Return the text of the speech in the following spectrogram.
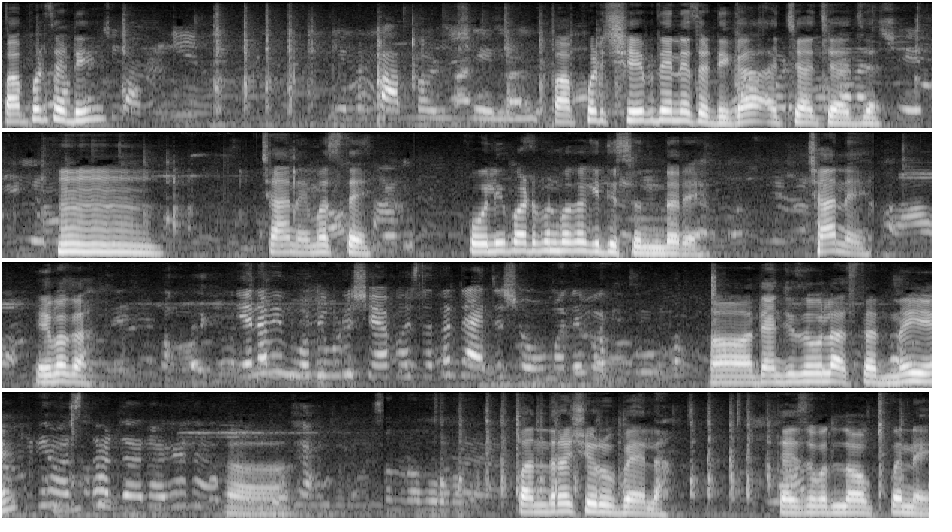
पापडसाठी? हे पण पापड शेप पापड शेप देण्यासाठी का? अच्छा अच्छा अच्छा. शेप हम्म, हम्म, हम्म. छान आहे मस्त आहे. पोलीपाट पण बघा किती सुंदर आहे. छान आहे. हे बघा. हे ना मी मोठे मोठे शेफ असतात ना त्यांच्या शो मध्ये बघितले. हा त्यांच्याजवळ असतात नाही आहे किती मस्त वाटतं बघा ना. हा. पंधराशे रुपयाला. त्याच्यासोबत लॉक पण आहे.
